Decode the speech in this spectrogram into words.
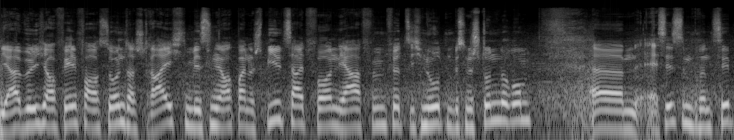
Ja, würde ich auf jeden Fall auch so unterstreichen. Wir sind ja auch bei einer Spielzeit von ja, 45 Minuten bis eine Stunde rum. Ähm, es ist im Prinzip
